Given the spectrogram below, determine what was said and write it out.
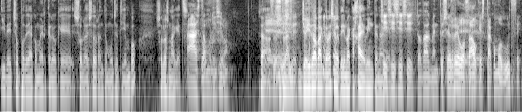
y de hecho podría comer creo que solo eso durante mucho tiempo, son los nuggets. Ah, está buenísimo. o sea, eh, sí, plan, sí. yo he ido a McDonald's y me he pedido una caja de 20 Sí, nuggets. sí, sí, sí, totalmente. Pues el rebozado Eh, que está como dulce.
